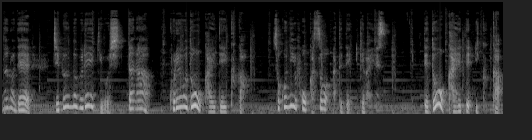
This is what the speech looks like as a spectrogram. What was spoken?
なので自分のブレーキを知ったらこれをどう変えていくかそこにフォーカスを当てていけばいいです。で、どう変えていくか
